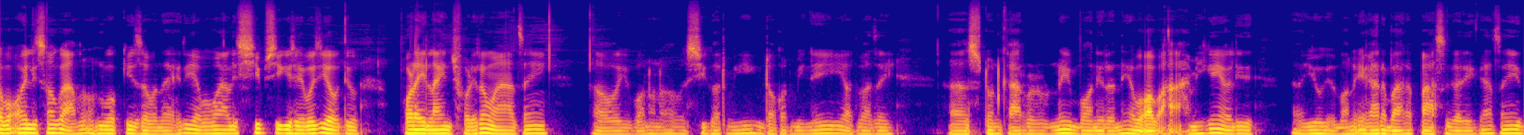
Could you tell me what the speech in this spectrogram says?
अब अहिलेसम्मको हाम्रो अनुभव के छ भन्दाखेरि अब उहाँले सिप सिकिसकेपछि अब त्यो पढाइ लाइन छोडेर उहाँ चाहिँ अब यो भनौँ न अब सिकर्मी डकर्मी नै अथवा चाहिँ स्टोन कार्बर नै बनेर नै अब अब हामीकै अहिले यो भनौँ एघार बाह्र पास गरेका चाहिँ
